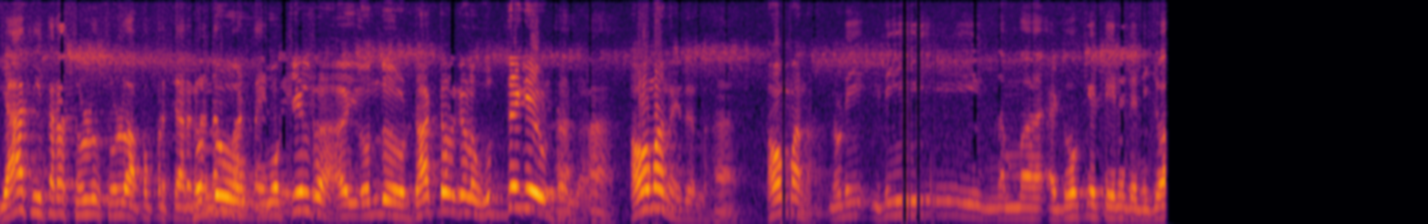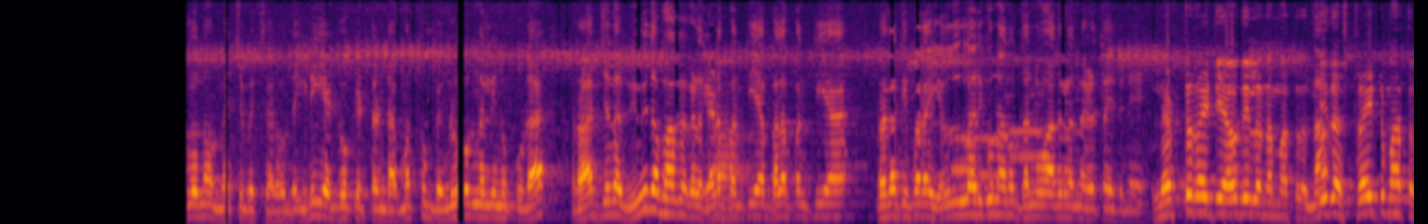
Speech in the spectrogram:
ಯಾಕೆ ಈ ತರ ಸುಳ್ಳು ಸುಳ್ಳು ಅಪಪ್ರಚಾರಗಳನ್ನು ಮಾಡ್ತಾ ವಕೀಲರ ಒಂದು ಡಾಕ್ಟರ್ಗಳ ಹುದ್ದೆಗೆ ಉಂಟಲ್ಲ. ಅವಮಾನ ಇದೆಲ್ಲ. ಅವಮಾನ? ನೋಡಿ ಇಡೀ ನಮ್ಮ ಅಡ್ವೊಕೇಟ್ ಏನಿದೆ ನಿಜವಾಗ್ಲೂ ನಾವು ಮೆಚ್ಚಬೇಕು ಸರ್ ಒಂದು ಇಡೀ ಅಡ್ವೊಕೇಟ್ ತಂಡ ಮತ್ತು ಬೆಂಗಳೂರಿನಲ್ಲಿನೂ ಕೂಡ ರಾಜ್ಯದ ವಿವಿಧ ಭಾಗಗಳ ಎಡಪಂಥೀಯ ಬಲಪಂಥೀಯ ಪ್ರಗತಿಪರ ಎಲ್ಲರಿಗೂ ನಾನು ಧನ್ಯವಾದಗಳನ್ನು ಹೇಳ್ತಾ ಇದ್ದೀನಿ. ಲೆಫ್ಟ್ ರೈಟ್ ಯಾವುದಿಲ್ಲ ನಮ್ಮ ಹತ್ರ. ಸ್ಟ್ರೈಟ್ ಮಾತ್ರ.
